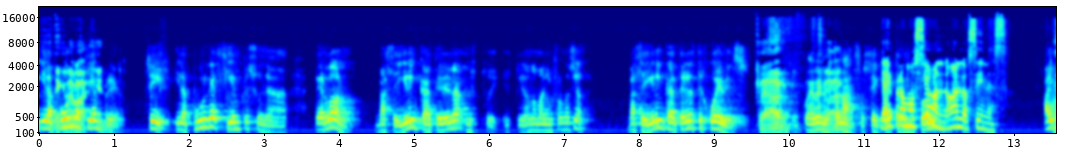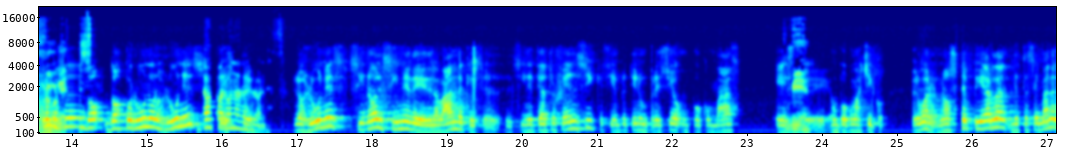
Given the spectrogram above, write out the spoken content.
y la purga siempre, sí, y la purga siempre es una, perdón, va a seguir en cartelera, estoy, estoy dando mala información, va a seguir en cartelera este jueves. Claro. El jueves no está más. y hay promoción, ¿no? En los cines. Hay promoción dos por uno los lunes. Dos por uno los este, lunes. Los lunes, si no el cine de, la banda, que es el, el, cine Teatro Fancy, que siempre tiene un precio un poco más, este, un poco más chico. Pero bueno, no se pierdan de esta semana.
